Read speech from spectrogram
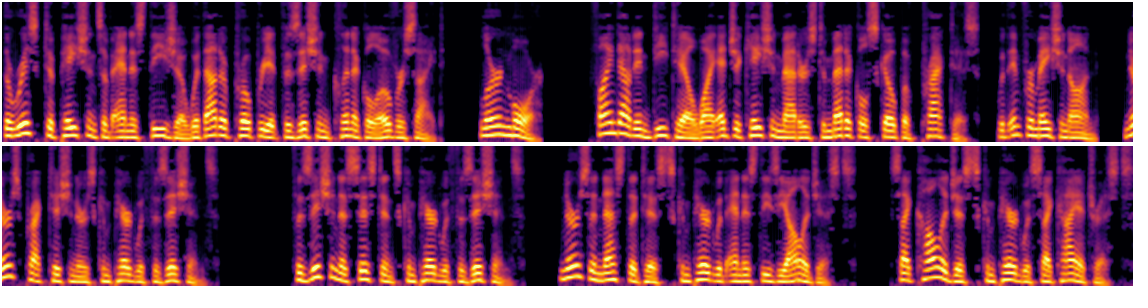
the risk to patients of anesthesia without appropriate physician clinical oversight. Learn more. Find out in detail why education matters to medical scope of practice, with information on nurse practitioners compared with physicians, physician assistants compared with physicians, nurse anesthetists compared with anesthesiologists, Psychologists compared with psychiatrists.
